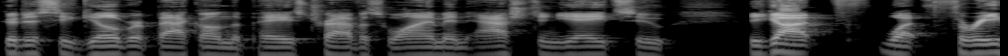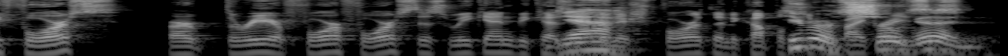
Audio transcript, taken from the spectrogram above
Good to see Gilbert back on the pace. Travis Wyman, Ashton Yates, who he got what three fourths or three or four fourths this weekend because yeah. he finished fourth in a couple. He rode so races. good.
